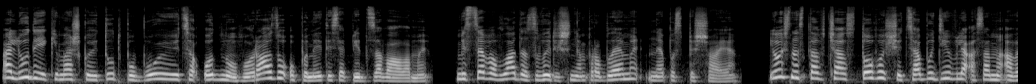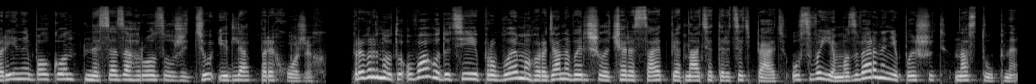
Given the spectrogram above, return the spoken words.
А люди, які мешкають тут, побоюються одного разу опинитися під завалами. Місцева влада з вирішенням проблеми не поспішає. І ось настав час того, що ця будівля, а саме аварійний балкон, несе загрозу життю і для перехожих. Привернути увагу до цієї проблеми городяни вирішили через сайт 1535. У своєму зверненні пишуть наступне:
